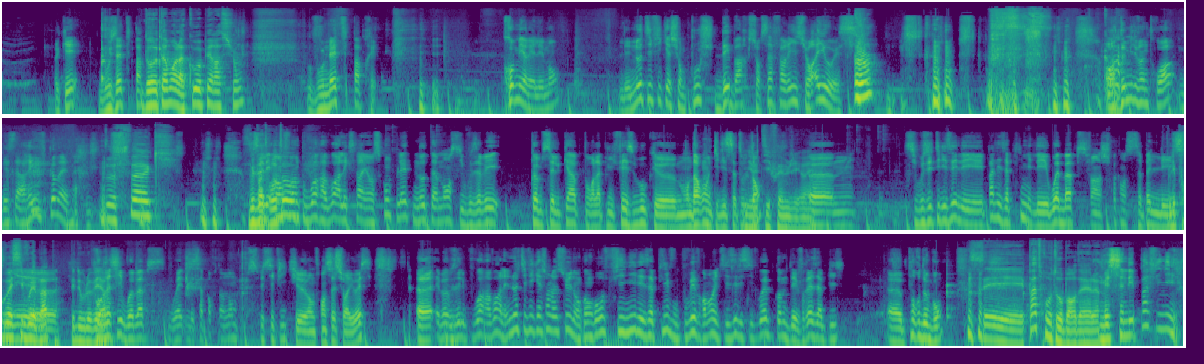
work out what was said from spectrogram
Ok? Vous êtes pas Dans notamment la coopération. vous n'êtes pas prêts. Premier élément, les notifications push débarquent sur Safari sur iOS Hein en 2023, mais ça arrive quand même. The fuck? Vous allez enfin pouvoir avoir l'expérience complète, notamment si vous avez, comme c'est le cas pour l'appli Facebook, euh, mon daron utilise ça tout le temps. Ouais. Euh, si vous utilisez les, pas les applis, mais les web apps, enfin, je sais pas comment ça s'appelle, les, les progressives web euh, apps, PWA. Progressive Web Apps, ouais, mais ça porte un nom plus spécifique euh, en français sur iOS. Euh, et ben vous allez pouvoir avoir les notifications là-dessus. Donc en gros, fini les applis, vous pouvez vraiment utiliser les sites web comme des vraies applis euh, pour de bon. C'est pas trop tôt, bordel. Mais ce n'est pas fini.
